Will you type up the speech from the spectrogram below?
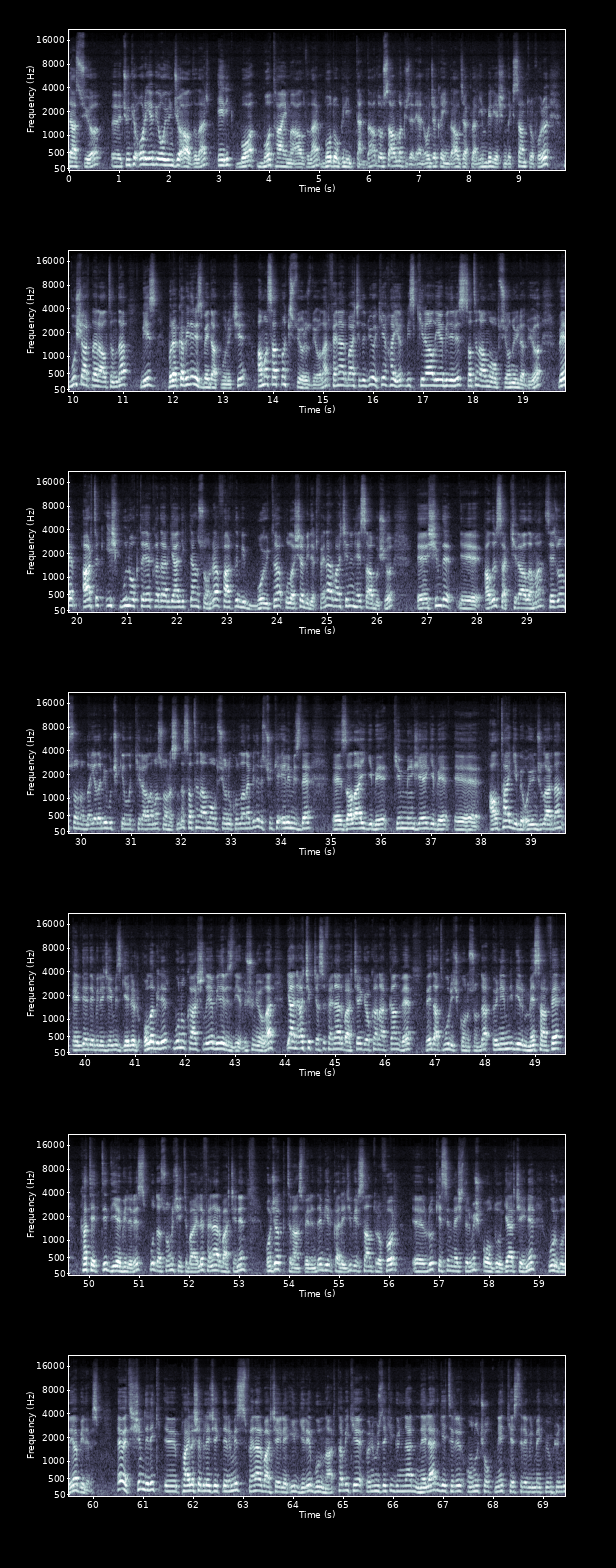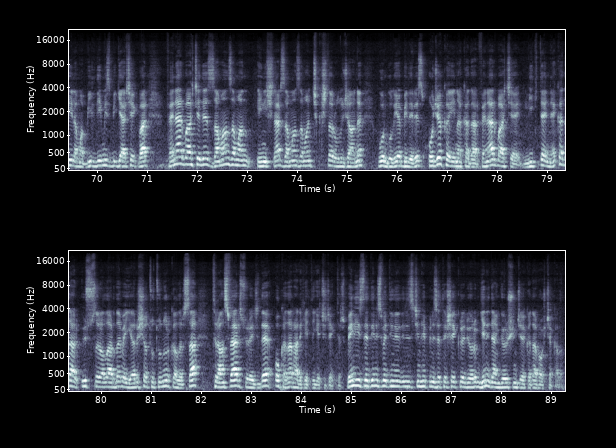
Lazio. E, çünkü oraya bir oyuncu aldılar. Erik Bo Botheim'i aldılar. Bodo Glimt'ten. Daha doğrusu almak üzere. Yani Ocak ayında alacaklar 21 yaşındaki santroforu. Bu şartlar altında biz bırakabiliriz Vedat Muriç'i ama satmak istiyoruz diyorlar. Fenerbahçe de diyor ki hayır biz kiralayabiliriz satın alma opsiyonuyla diyor. Ve artık iş bu noktaya kadar geldikten sonra farklı bir boyuta ulaşabilir. Fenerbahçe'nin hesabı şu. E, şimdi e, alırsak kiralama sezon sonunda ya da bir buçuk yıllık kiralama sonrasında satın alma opsiyonu kullanabiliriz. Çünkü elimizde e, Zalay gibi, Kim Min-jae gibi, e, Altay gibi oyunculardan elde edebileceğimiz gelir olabilir. Bunu karşılayabiliriz diye düşünüyorlar. Yani açıkçası Fenerbahçe, Gökhan Akkan ve Vedat Muriç konusunda önemli bir mesafe kat etti diyebiliriz. Bu da sonuç itibariyle Fenerbahçe'nin Ocak transferinde bir kaleci, bir santrofor e, kesinleştirmiş olduğu gerçeğini vurgulayabiliriz. Evet şimdilik e, paylaşabileceklerimiz Fenerbahçe ile ilgili bunlar. Tabii ki önümüzdeki günler neler getirir onu çok net kestirebilmek mümkün değil ama bildiğimiz bir gerçek var. Fenerbahçe'de zaman zaman inişler, zaman zaman çıkışlar olacağını vurgulayabiliriz. Ocak ayına kadar Fenerbahçe ligde ne kadar üst sıralarda ve yarışa tutunur kalırsa transfer süreci de o kadar hareketli geçecektir. Beni izlediğiniz ve dinlediğiniz için hepinize teşekkür ediyorum. Yeniden görüşünceye kadar hoşçakalın.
